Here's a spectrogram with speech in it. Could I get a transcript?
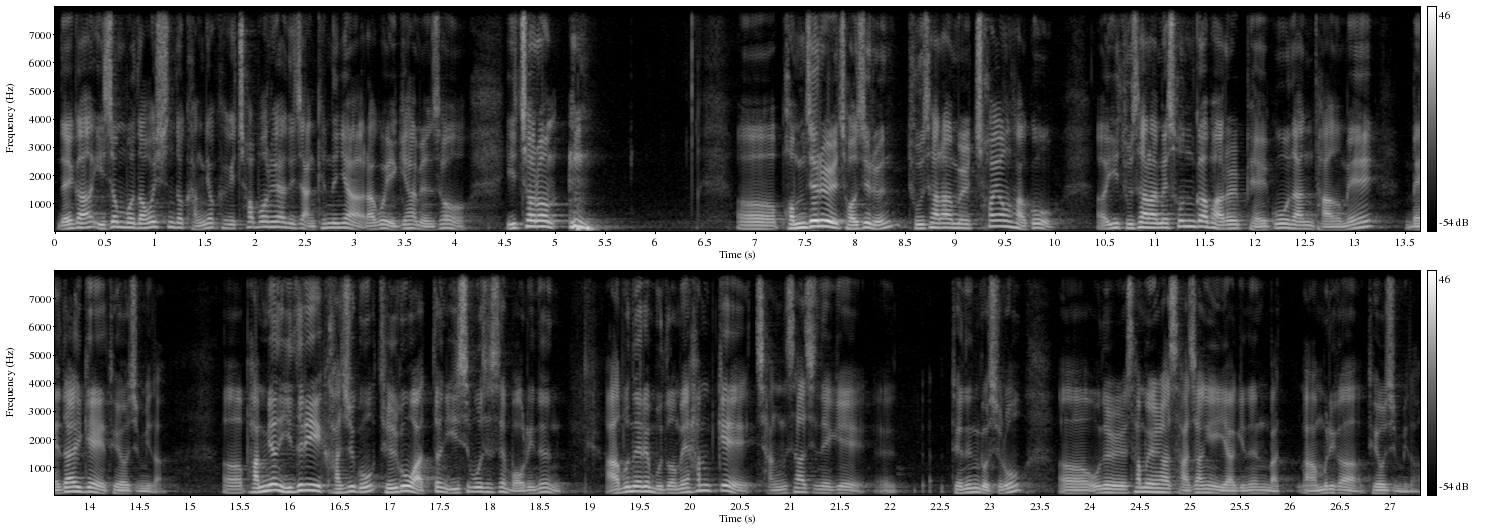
내가 이전보다 훨씬 더 강력하게 처벌해야 되지 않겠느냐라고 얘기하면서 이처럼 어, 범죄를 저지른 두 사람을 처형하고 어, 이두 사람의 손과 발을 베고 난 다음에 매달게 되어집니다. 어, 반면 이들이 가지고 들고 왔던 이스보셋의 머리는 아브넬의 무덤에 함께 장사 지내게 되는 것으로 어, 오늘 사무엘하 4장의 이야기는 마, 마무리가 되어집니다.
